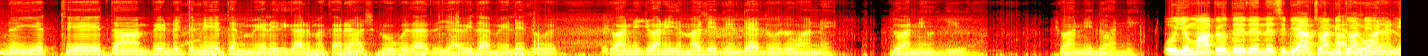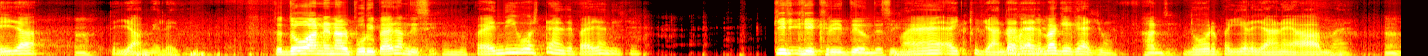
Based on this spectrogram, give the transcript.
ਨਹੀਂ ਇੱਥੇ ਤਾਂ ਪਿੰਡ ਚ ਨਹੀਂ ਇੱਥੇ ਮੇਲੇ ਦੀ ਗੱਲ ਮੈਂ ਕਰ ਰਿਹਾ ਸਰੂਪ ਦਾ ਦਜਾਵੀ ਦਾ ਮੇਲੇ ਤੋਂ ਚਵਾਨੀ ਚਵਾਨੀ ਦੇ ਮਸੀ ਦਿੰਦੇ ਆ ਦੋ ਦੋ ਆਨੇ ਦੁਆਨੀ ਹੁੰਦੀ ਉਹ ਚਵਾਨੀ ਦੁਆਨੀ। ਉਹ ਜੋ ਮਾਂ ਪਿਓ ਦੇ ਦਿੰਦੇ ਸੀ ਵੀ ਆ ਚਵਾਨੀ ਆਹ ਦਵਾਨੀ ਦੋ ਲੈ। ਲਈ ਜਾ। ਤੇ ਜਾ ਮੇਲੇ ਤੇ। ਤੇ ਦੋ ਆਨੇ ਨਾਲ ਪੂਰੀ ਪੈ ਜਾਂਦੀ ਸੀ? ਪੈਂਦੀ ਉਸ ਟਾਈਮ ਤੇ ਪੈ ਜਾਂਦੀ ਸੀ। ਕੀ ਕੀ ਖਰੀਦਦੇ ਹੁੰਦੇ ਸੀ? ਮੈਂ ਇੱਥੋਂ ਜਾਂਦਾ ਸੀ ਇਸ ਬਾਗੇ ਕਹਿ ਚੂੰ। ਹਾਂਜੀ। 2 ਰੁਪਏ ਰਜਾਣੇ ਆਪ ਮੈਂ। ਹਾਂ।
